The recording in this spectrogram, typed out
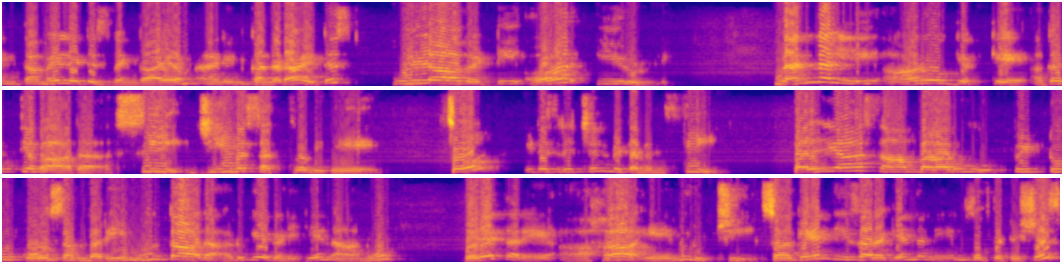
in Tamil it is vengayam and in Kannada it is ullagaddi or eerulli ನನ್ನಲ್ಲಿ ಆರೋಗ್ಯಕ್ಕೆ ಅಗತ್ಯವಾದ ಸಿ ಜೀವಸತ್ವವಿದೆ so it is rich in vitamin C ಪಲ್ಯ ಸಾಂಬಾರು ಉಪ್ಪಿಟ್ಟು ಕೋಸಂಬರಿ ಮುಂತಾದ ಅಡುಗೆಗಳಿಗೆ ನಾನು ಬೆರೆತರೆ ಆಹಾ ಏನು ರುಚಿ so again these are again the names of the dishes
